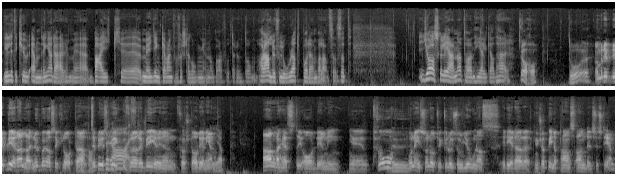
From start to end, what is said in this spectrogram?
det är lite kul ändringar där med bike, eh, med jänkarvagn för första gången och barfota runt om. Har aldrig förlorat på den balansen. Så att jag skulle gärna ta en helgad här. Jaha, då... eh, Ja men det, det blir alla, nu börjar jag se klart här. Jaha. Det blir spik på Ferrari Bier i den första avdelningen. Japp. Alla hästar i avdelning 2. och ni som då tycker liksom Jonas är det där kan ju köpa in det på hans andelssystem.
